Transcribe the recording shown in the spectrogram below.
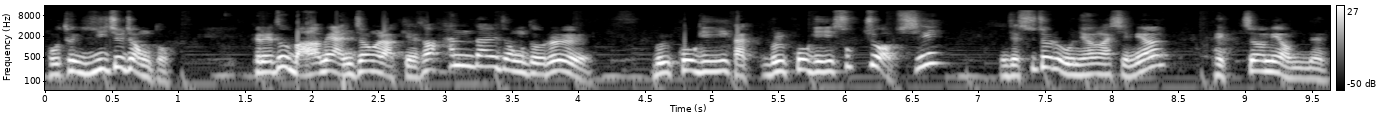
보통 2주 정도. 그래도 마음의 안정을 위해서 한 달 정도를 물고기, 가- 물고기 숙주 없이 이제 수조를 운영하시면 100점이 없는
